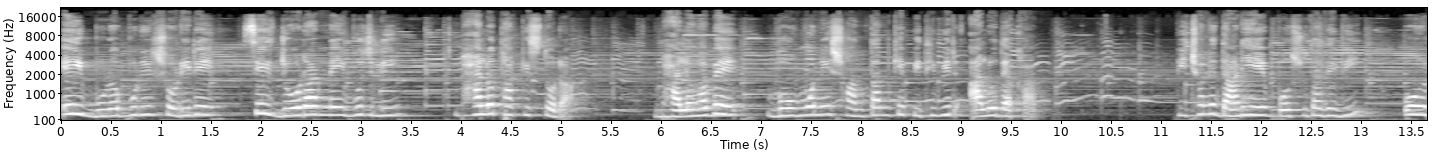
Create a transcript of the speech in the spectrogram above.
এই বুড়ো বুড়ির শরীরে সেই জোর আর নেই বুঝলি। ভালো থাকিস তোরা। ভালোভাবে বৌমণি সন্তানকে পৃথিবীর আলো দেখা। পিছনে দাঁড়িয়ে বসুধা দেবী ও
